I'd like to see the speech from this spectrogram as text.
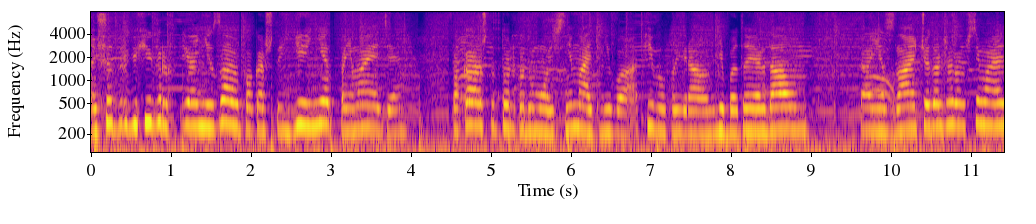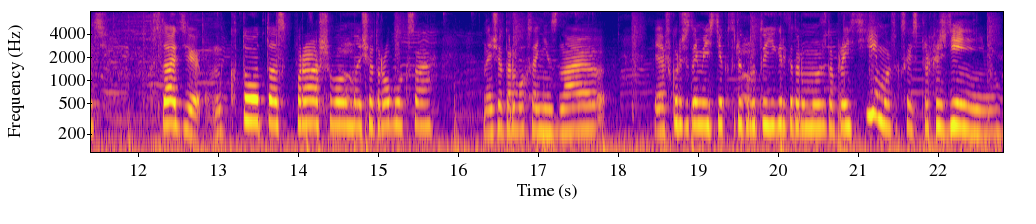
Насчет других игр я не знаю, пока что идей нет, понимаете? Пока что только думаю снимать либо People Playground, либо Teardown. Я не знаю, что дальше там снимать. Кстати, кто-то спрашивал насчет Роблокса. Насчет Роблокса не знаю. Я в курсе, там есть некоторые крутые игры, которые можно пройти, можно так сказать, с прохождениями.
